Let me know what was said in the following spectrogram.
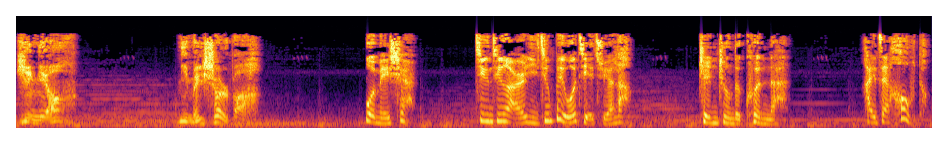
隐娘，你没事吧？我没事儿，晶晶儿已经被我解决了，真正的困难还在后头。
